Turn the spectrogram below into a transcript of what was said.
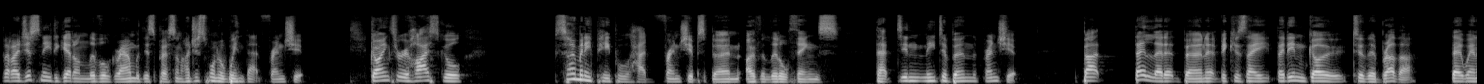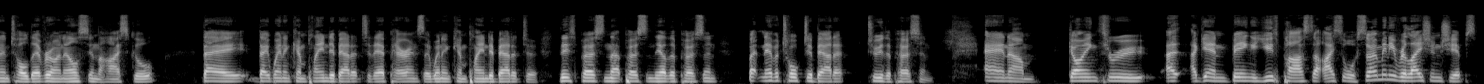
But I just need to get on level ground with this person. I just want to win that friendship. Going through high school, so many people had friendships burn over little things that didn't need to burn the friendship. But they let it burn it because they, they didn't go to their brother. They went and told everyone else in the high school they, they went and complained about it to their parents. They went and complained about it to this person, that person, the other person, but never talked about it to the person. And, um, going through, again, being a youth pastor, I saw so many relationships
